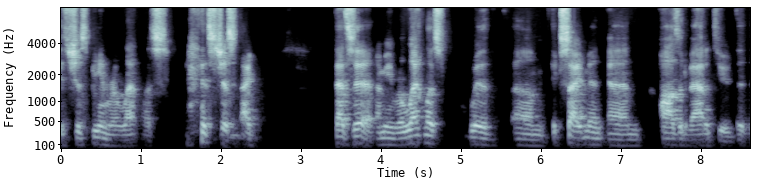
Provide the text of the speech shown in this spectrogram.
it's just being relentless. It's just I. That's it. I mean, relentless with um, excitement and positive attitude. That,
